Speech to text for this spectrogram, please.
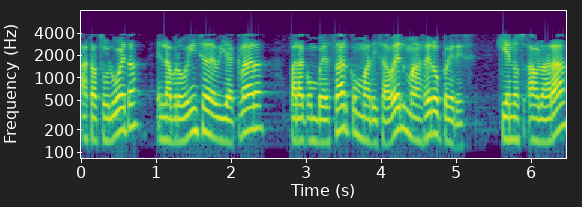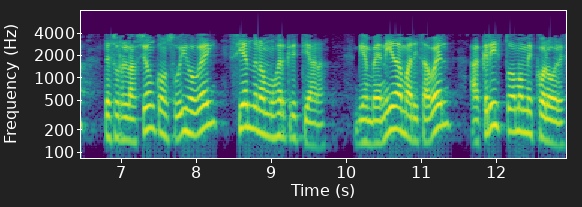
hasta Zulueta, en la provincia de Villa Clara, para conversar con Marisabel Marrero Pérez, quien nos hablará de su relación con su hijo gay siendo una mujer cristiana. Bienvenida Marisabel, a Cristo ama mis colores.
